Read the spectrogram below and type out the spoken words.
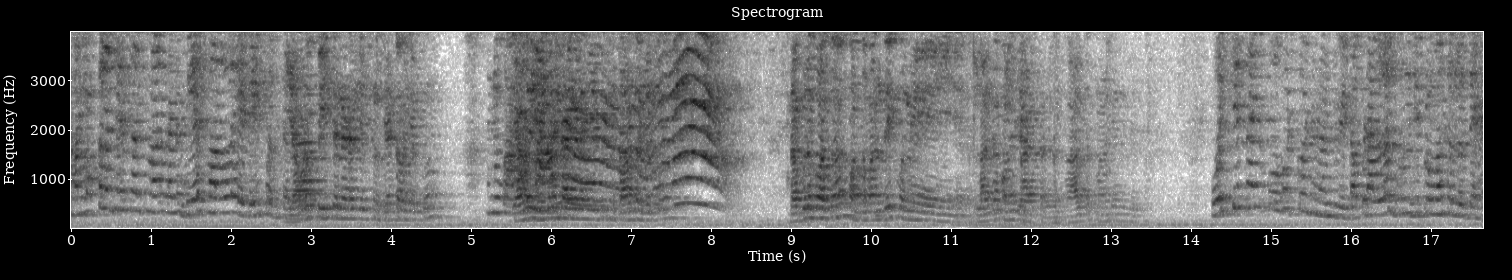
మన మొక్కలను చేసినంత మాత్రం దేశం వల్ల ఎటైపోతుంది కదా. ఎవడో పీ తిన్నాడని చెప్పి నువ్వు తింటావా చెప్పు? నువ్వు ఎవడో ఆ- ఎదురు తాగాడని చెప్పి నువ్వు తాగుతావు చెప్పు? డబ్బుల కోసం కొంతమంది కొన్ని లంగా పనులు చేస్తారు. వాళ్ళతో మనకేందుకు చెప్పు వచ్చిందని పోగొట్టుకుంటున్నాను వీటి అప్పుడు అలా గురూజీ ప్రమోషన్లు వద్దని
